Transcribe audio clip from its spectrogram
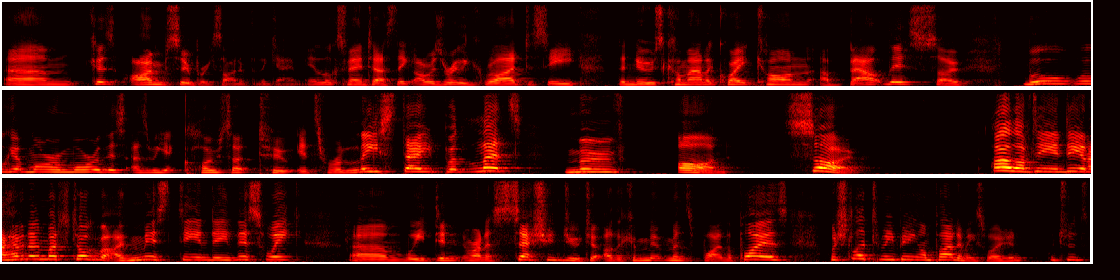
because um, I'm super excited for the game. It looks fantastic. I was really glad to see the news come out of QuakeCon about this. So we'll we'll get more and more of this as we get closer to its release date. But let's move on. So I love D&D and I haven't had much to talk about. I've missed D&D this week. Um, we didn't run a session due to other commitments by the players, which led to me being on Platinum Explosion, which was,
